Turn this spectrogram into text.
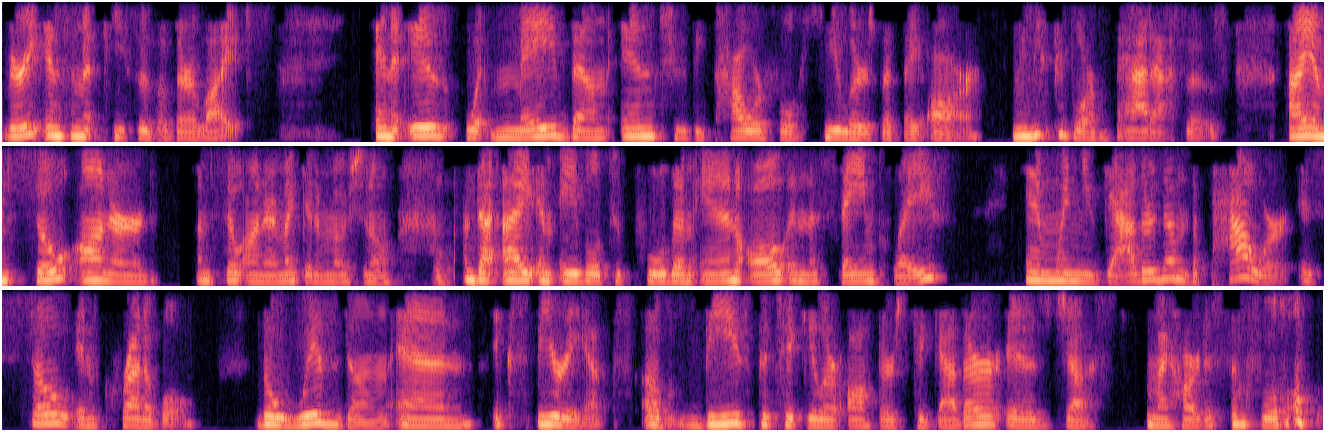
very intimate pieces of their lives. And it is what made them into the powerful healers that they are. I mean, these people are badasses. I am so honored. I'm so honored. I might get emotional that I am able to pull them in all in the same place. And when you gather them, the power is so incredible. The wisdom and experience of these particular authors together is just, my heart is so full.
